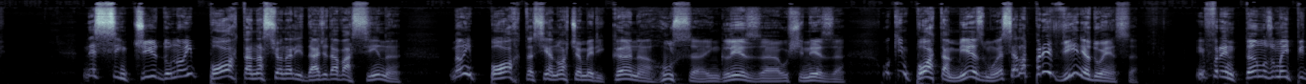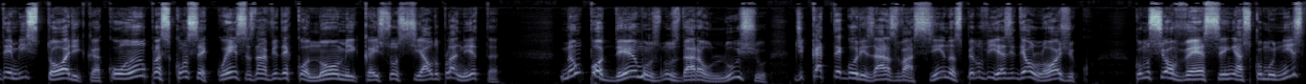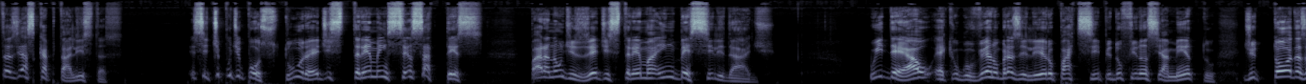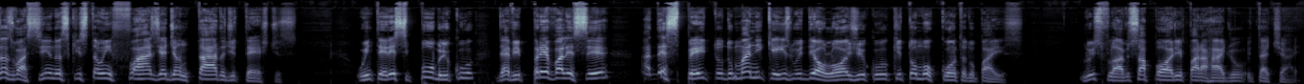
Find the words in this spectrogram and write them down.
Nesse sentido, não importa a nacionalidade da vacina, não importa se é norte-americana, russa, inglesa ou chinesa. O que importa mesmo é se ela previne a doença. Enfrentamos uma epidemia histórica com amplas consequências na vida econômica e social do planeta. Não podemos nos dar ao luxo de categorizar as vacinas pelo viés ideológico, como se houvessem as comunistas e as capitalistas. Esse tipo de postura é de extrema insensatez, para não dizer de extrema imbecilidade. O ideal é que o governo brasileiro participe do financiamento de todas as vacinas que estão em fase adiantada de testes. O interesse público deve prevalecer a despeito do maniqueísmo ideológico que tomou conta do país. Luiz Flávio Sapori para a Rádio Itatiaia.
